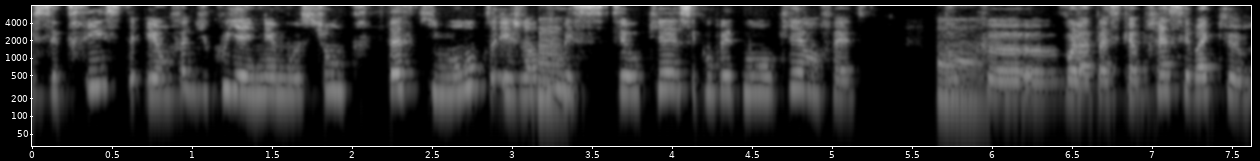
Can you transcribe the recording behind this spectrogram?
c'est triste et en fait du coup il y a une émotion de tristesse qui monte et je leur dis mmh. mais c'est ok c'est complètement ok en fait donc mmh. euh, voilà parce qu'après c'est vrai que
